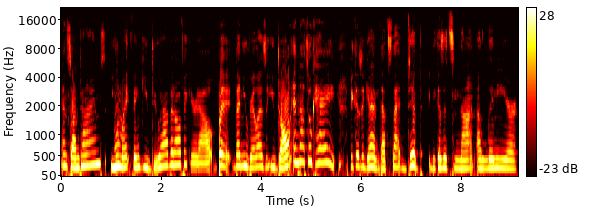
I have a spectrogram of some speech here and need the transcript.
And sometimes you might think you do have it all figured out, but then you realize that you don't, and that's okay. Because again, that's that dip, because it's not a linear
